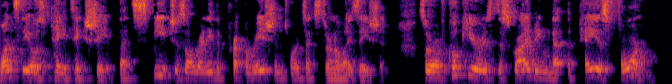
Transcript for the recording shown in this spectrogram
once the ospei takes shape. That speech is already the preparation towards externalization. So Rav Kook here is describing that the pay is formed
